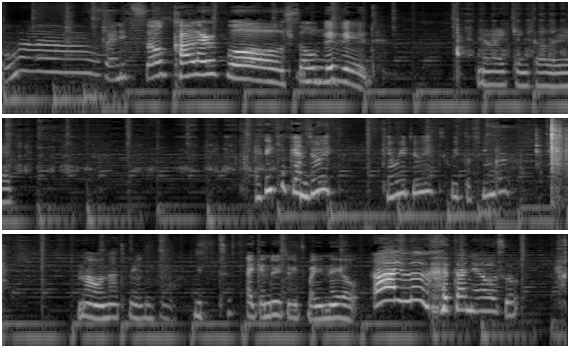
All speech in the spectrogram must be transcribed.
Wow, and it's so colorful, so Yeah. vivid. Now I can color it. I think you can do it. Can we do it with the finger? No, not really. With, I can do it with my nail. Ah, look, Tanja also.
